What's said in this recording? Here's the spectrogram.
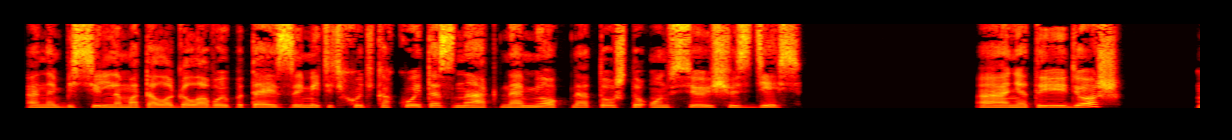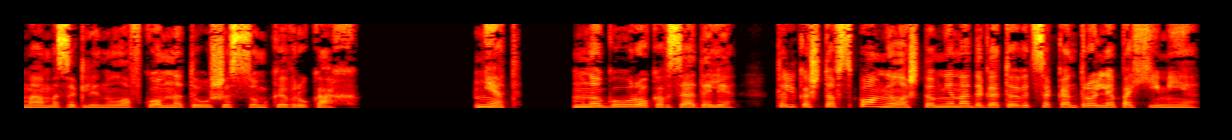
Она бессильно мотала головой, пытаясь заметить хоть какой-то знак, намек на то, что он все еще здесь. «Аня, ты идешь? Мама заглянула в комнату уже с сумкой в руках. «Нет, много уроков задали. Только что вспомнила, что мне надо готовиться к контрольной по химии.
